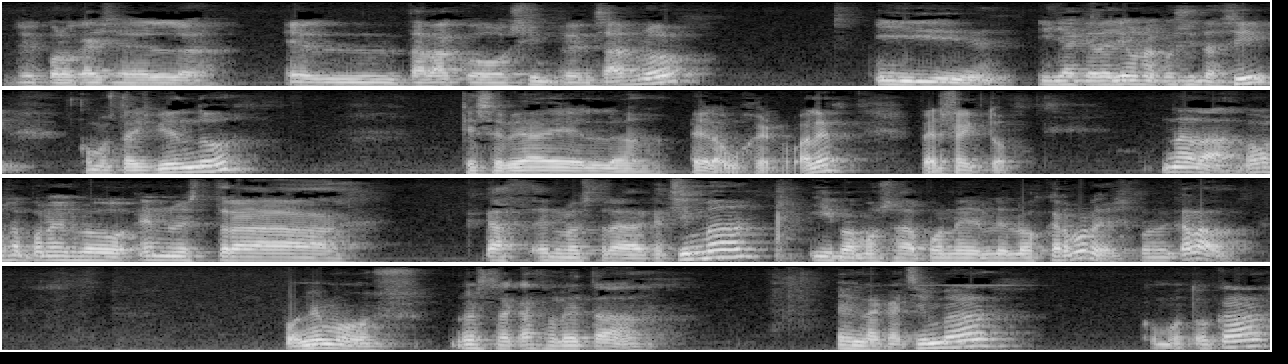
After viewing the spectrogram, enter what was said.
Entonces colocáis el, tabaco sin prensarlo y, ya quedaría una cosita así, como estáis viendo, que se vea el, el agujero, ¿vale? Perfecto. Nada, vamos a ponerlo en nuestra, en nuestra cachimba y vamos a ponerle los carbones con el calado. Ponemos nuestra cazoleta en la cachimba como toca.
